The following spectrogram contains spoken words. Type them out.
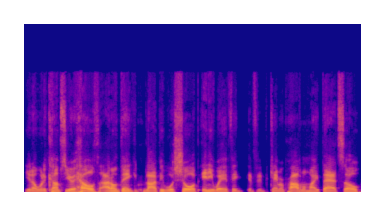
you know, when it comes to your health, I don't think a lot of people would show up anyway if it if it became a problem like that. So,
